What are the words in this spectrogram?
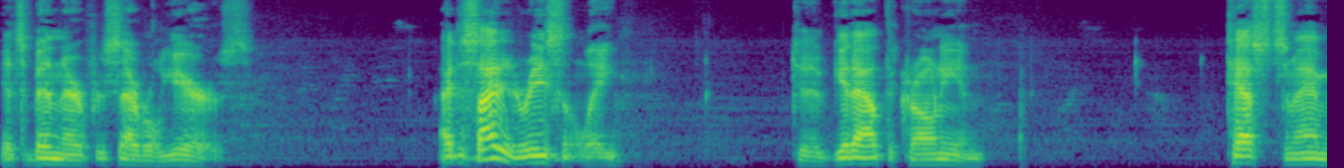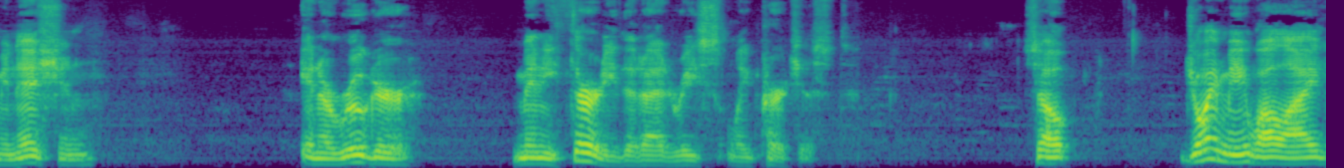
it's been there for several years. I decided recently to get out the Chrony and test some ammunition in a Ruger Mini 30 that I had recently purchased. So join me while I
